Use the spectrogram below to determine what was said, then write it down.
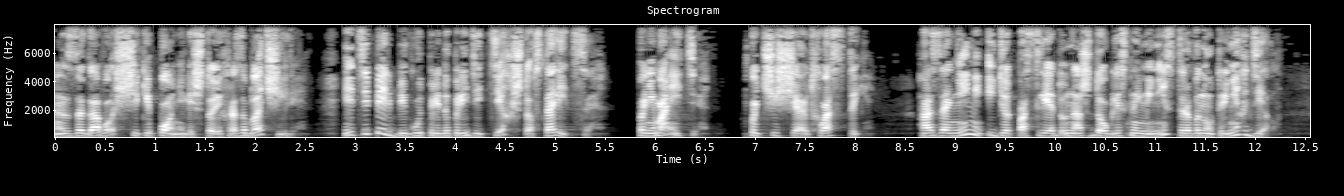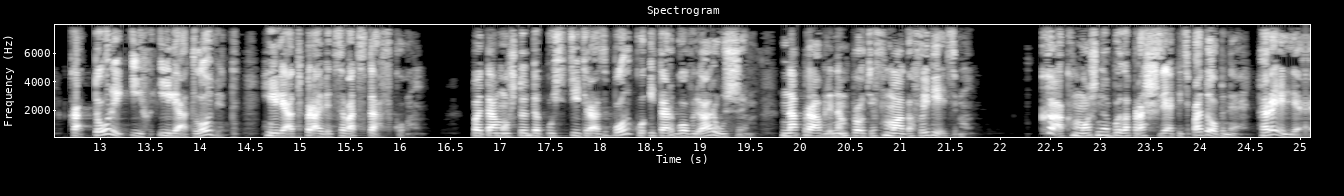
Заговорщики поняли, что их разоблачили, и теперь бегут предупредить тех, что в столице. Понимаете? Подчищают хвосты. А за ними идет по следу наш доблестный министр внутренних дел, который их или отловит, или отправится в отставку. Потому что допустить разборку и торговлю оружием, направленным против магов и ведьм, как можно было прошляпить подобное, Рейлер?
